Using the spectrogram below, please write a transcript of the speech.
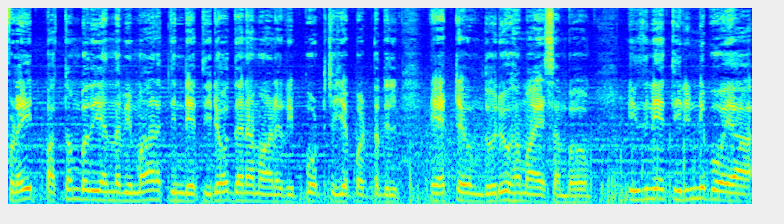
ഫ്ലൈറ്റ് പത്തൊമ്പത് എന്ന വിമാനത്തിന്റെ തിരോധനമാണ് റിപ്പോർട്ട് ചെയ്യപ്പെട്ടതിൽ ഏറ്റവും ദുരൂഹമായ സംഭവം. ഇതിനെ തിരിഞ്ഞുപോയ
